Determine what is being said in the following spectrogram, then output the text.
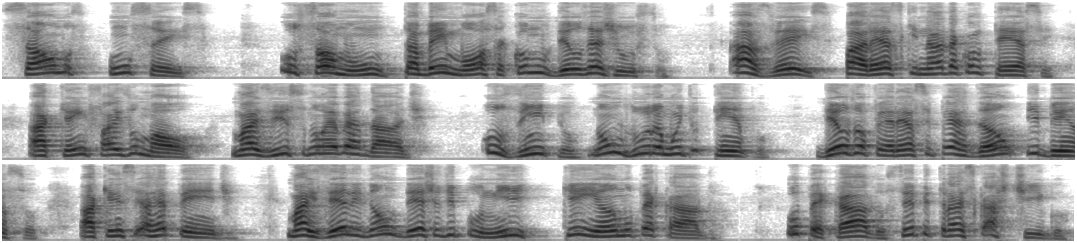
Salmos 1,6 O Salmo 1 também mostra como Deus é justo. Às vezes, parece que nada acontece a quem faz o mal, mas isso não é verdade. Os ímpios não duram muito tempo. Deus oferece perdão e bênção a quem se arrepende, mas ele não deixa de punir quem ama o pecado. O pecado sempre traz castigo.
